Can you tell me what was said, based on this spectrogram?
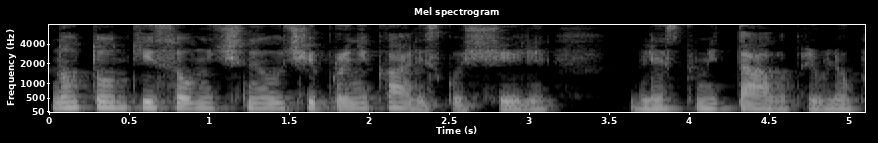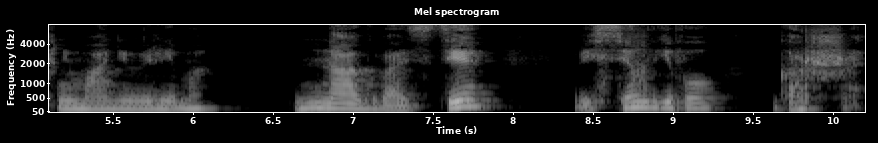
но тонкие солнечные лучи проникали сквозь щели. Блеск металла привлек внимание Уильяма. На гвозде висел его горжет.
